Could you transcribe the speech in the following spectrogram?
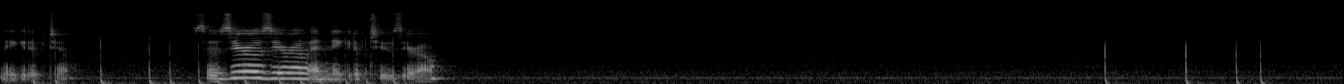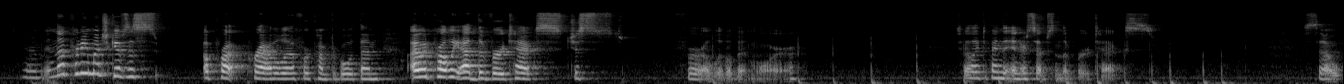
Negative 2. So 0, 0, and negative 2, 0. Um, and that pretty much gives us a parabola if we're comfortable with them. I would probably add the vertex just for a little bit more. So I like to find the intercepts in the vertex. So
